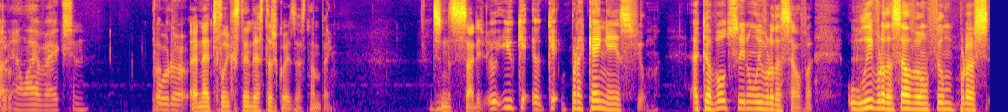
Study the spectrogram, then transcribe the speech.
Outro. em live action. Por, A Netflix tem destas coisas também. Desnecessárias. E o que- para quem é esse filme? Acabou de sair um livro da selva. O livro da selva é um filme para as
